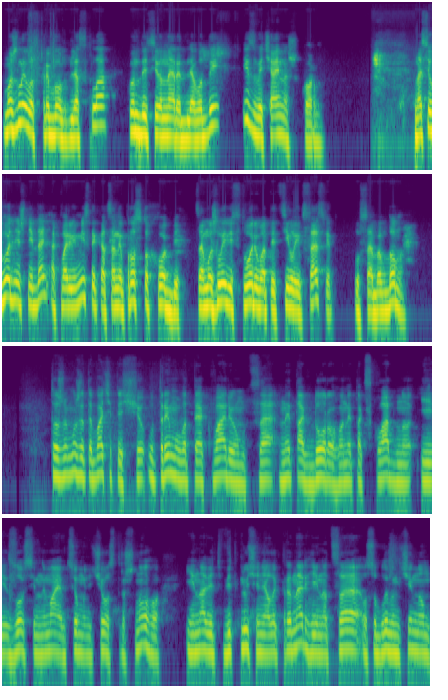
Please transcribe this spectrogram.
можливо, скрибок для скла, кондиціонери для води і, звичайно ж, корм. На сьогоднішній день акваріумістика це не просто хобі, це можливість створювати цілий всесвіт у себе вдома. Тож ви можете бачити, що утримувати акваріум це не так дорого, не так складно і зовсім немає в цьому нічого страшного. І навіть відключення електроенергії на це особливим чином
